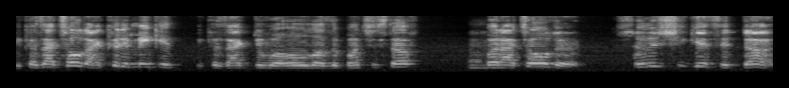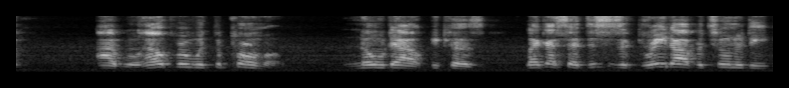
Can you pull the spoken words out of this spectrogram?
Because I told her I couldn't make it because I do a whole other bunch of stuff. But I told her as soon as she gets it done, I will help her with the promo. No doubt. Because like I said, this is a great opportunity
